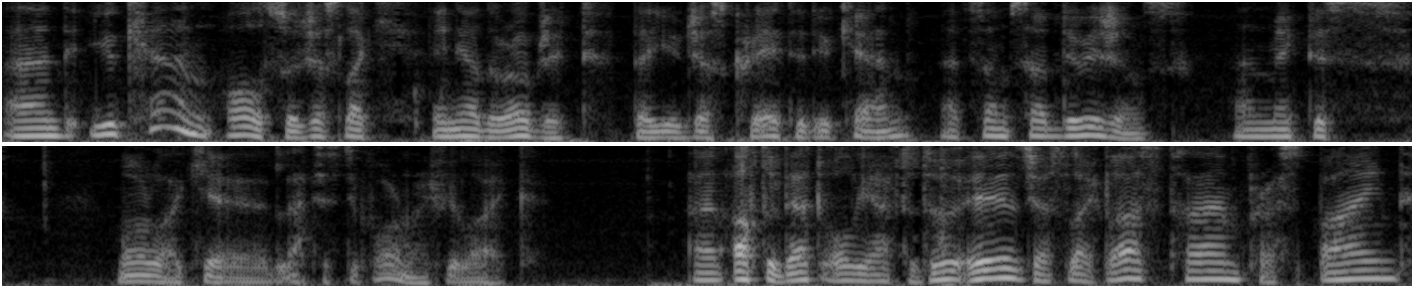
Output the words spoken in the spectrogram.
And you can also, just like any other object that you just created, you can add some subdivisions and make this more like a lattice deformer if you like. And after that, all you have to do is, just like last time, press bind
